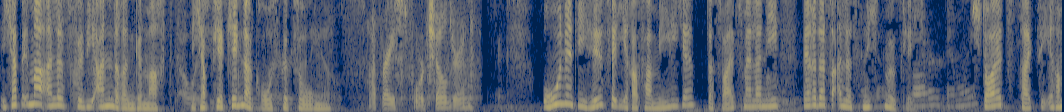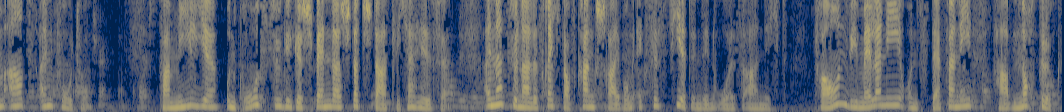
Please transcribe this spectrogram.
Ich habe immer alles für die anderen gemacht. Ich habe vier Kinder großgezogen. Ohne die Hilfe ihrer Familie, das weiß Melanie, wäre das alles nicht möglich. Stolz zeigt sie ihrem Arzt ein Foto. Familie und großzügige Spender statt staatlicher Hilfe. Ein nationales Recht auf Krankschreibung existiert in den USA nicht. Frauen wie Melanie und Stephanie haben noch Glück.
